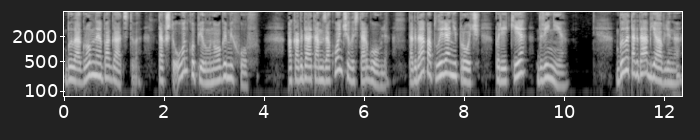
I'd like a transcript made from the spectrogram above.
было огромное богатство, так что он купил много мехов. А когда там закончилась торговля, тогда поплыли они прочь по реке Двине. Было тогда объявлено,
